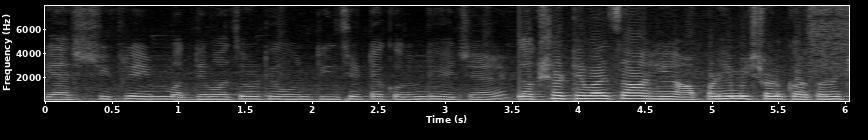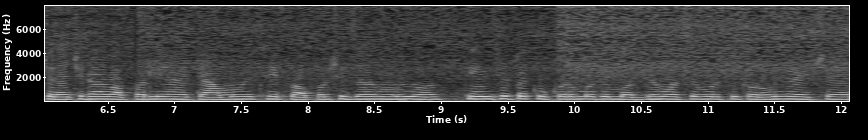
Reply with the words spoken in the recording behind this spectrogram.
गॅसची फ्लेम मध्यमाचवर ठेवून तीन सिट्ट्या करून घ्यायच्या. आहे लक्षात ठेवायचं आहे आपण हे मिश्रण करताना चण्याची डाळ वापरली आहे. त्यामुळेच हे प्रॉपर शिजाय म्हणूनच तीन सिट्ट्या कुकरमध्ये मध्यम आचेवरती करून घ्यायचे आहे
